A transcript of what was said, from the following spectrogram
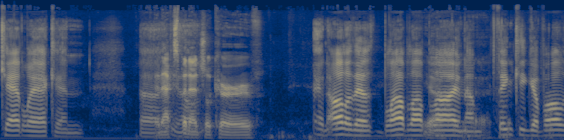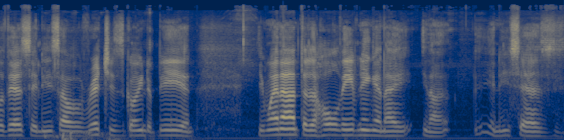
Cadillac, and An uh, you know, exponential curve. and all of this, blah blah Yeah. blah, and I'm yeah. thinking of all of this, and he's how rich he's going to be, and he went on to the whole evening and I, you know, and he says,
